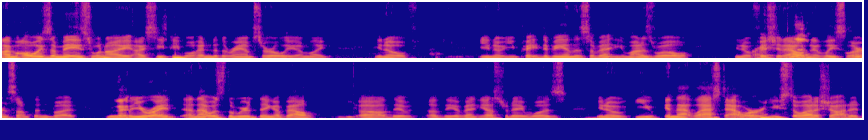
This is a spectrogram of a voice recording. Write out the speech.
I'm always amazed when I I see people heading to the ramps early. I'm like, you know, you know, you paid to be in this event. You might as well, you know, fish it out Yeah. and at least learn something. But Right. but you're right, and that was the weird thing about uh, the uh, the event yesterday was, you know, you in that last hour, you still had a shot at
